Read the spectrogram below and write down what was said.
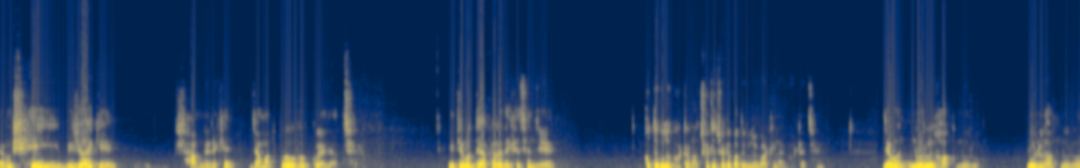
এবং সেই বিজয়কে সামনে রেখে জামাত প্রভোগ করে যাচ্ছে। ইতিমধ্যে আপনারা দেখেছেন যে কতগুলো ঘটনা, ছোট ছোট কতগুলো ঘটনা ঘটেছে। যেমন নুরুল হক নুরু। নুরুল হক নুরু,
